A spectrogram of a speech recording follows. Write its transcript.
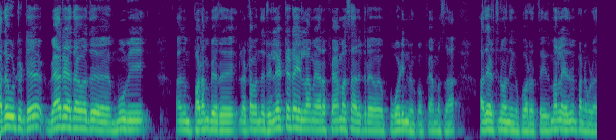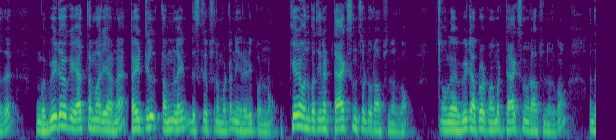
அதை விட்டுட்டு வேறு ஏதாவது மூவி அது படம் பேர் இல்லாட்டா வந்து ரிலேட்டடாக இல்லாமல் யாரும் ஃபேமஸாக இருக்கிற ஓடின்னு இருக்கும் ஃபேமஸாக அதை எடுத்துகிட்டு வந்து நீங்கள் இது மாதிரிலாம் எதுவுமே பண்ணக்கூடாது. உங்கள் வீடியோக்கு ஏற்ற மாதிரியான டைட்டில் தம்லைன் டிஸ்கிரிப்ஷனை மட்டும் நீங்கள் ரெடி பண்ணணும். கீழே வந்து பார்த்தீங்கன்னா டேக்ஸ்னு சொல்லிட்டு ஒரு ஆப்ஷன் இருக்கும். உங்கள் வீடியோ அப்லோட் பண்ணும்போது டேக்ஸ்னு ஒரு ஆப்ஷன் இருக்கும். அந்த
